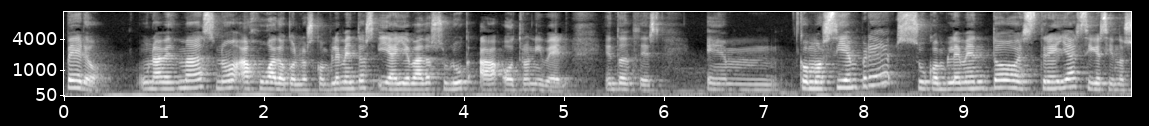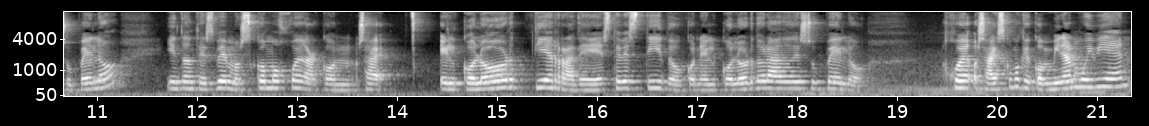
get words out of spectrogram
Pero, una vez más, ¿no? Ha jugado con los complementos y ha llevado su look a otro nivel. Entonces, em, como siempre, su complemento estrella sigue siendo su pelo. Y entonces vemos cómo juega con, o sea, el color tierra de este vestido con el color dorado de su pelo. o sea, es como que combinan muy bien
